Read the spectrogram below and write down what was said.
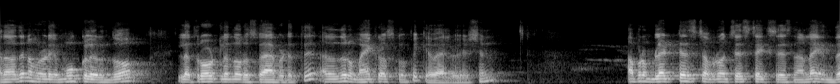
அதாவது நம்மளுடைய மூக்கில் இருந்தோ இல்லை த்ரோட்லேருந்தோ ஒரு ஸ்வாப் எடுத்து அது வந்து ஒரு மைக்ரோஸ்கோபிக் எவாலுவேஷன் அப்புறம் பிளட் டெஸ்ட் அப்புறம் செஸ்ட் எக்ஸ்ரேஸ்னால இந்த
